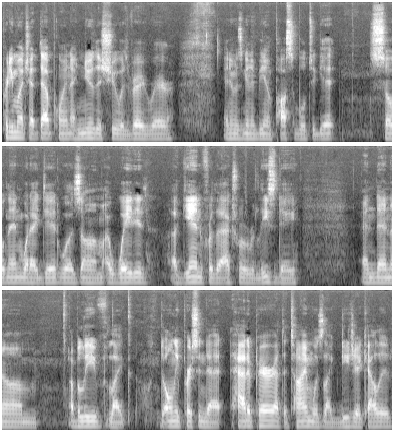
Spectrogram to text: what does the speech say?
pretty much at that point, I knew the shoe was very rare and it was going to be impossible to get. So then what I did was um, I waited again for the actual release day. And then um, I believe like the only person that had a pair at the time was like DJ Khaled.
